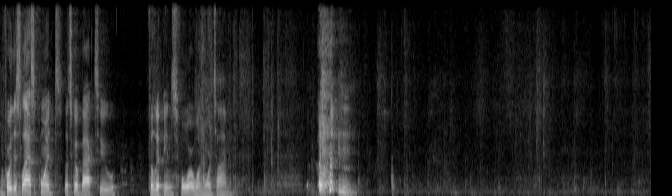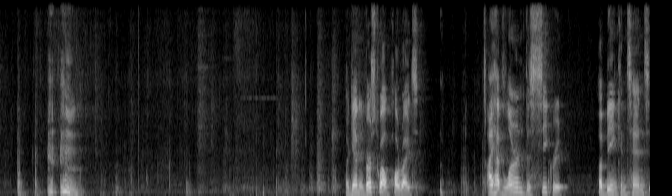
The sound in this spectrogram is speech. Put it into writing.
And for this last point, let's go back to Philippians 4 one more time. Again, in verse 12, Paul writes, I have learned the secret of being content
